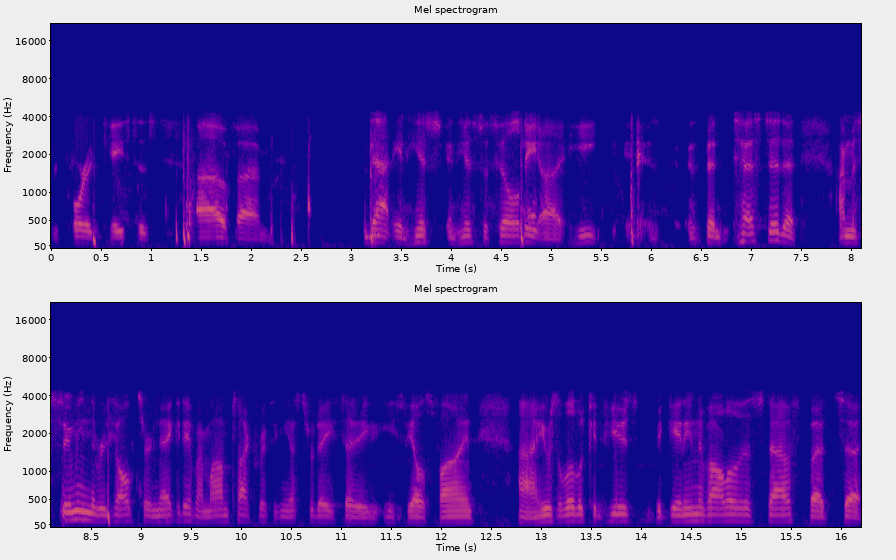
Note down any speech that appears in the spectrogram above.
reported cases of um, that in his in his facility. Uh, he has been tested, and I'm assuming the results are negative. My mom talked with him yesterday. He said he, he feels fine. Uh, he was a little confused at the beginning of all of this stuff, but uh,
